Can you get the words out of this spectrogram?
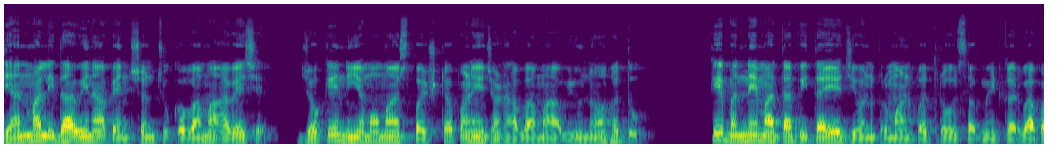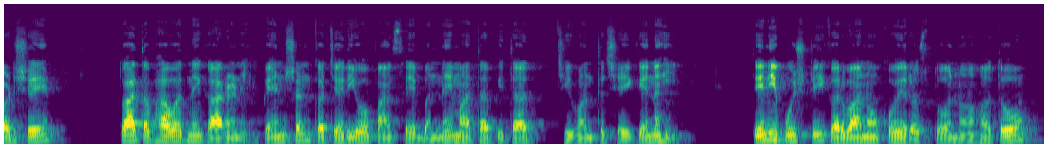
ધ્યાનમાં લીધા વિના પેન્શન ચૂકવવામાં આવે છે, જો કે નિયમોમાં સ્પષ્ટપણે જણાવવામાં આવ્યું ન હતું. કે બંને માતા પિતાએ જીવન પ્રમાણપત્રો સબમિટ કરવા પડશે? તો આ તફાવતને કારણે પેન્શન કચેરીઓ પાસે બંને માતા પિતા જીવંત છે કે નહીં? તેની પુષ્ટિ કરવાનો કોઈ રસ્તો ન હતો,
